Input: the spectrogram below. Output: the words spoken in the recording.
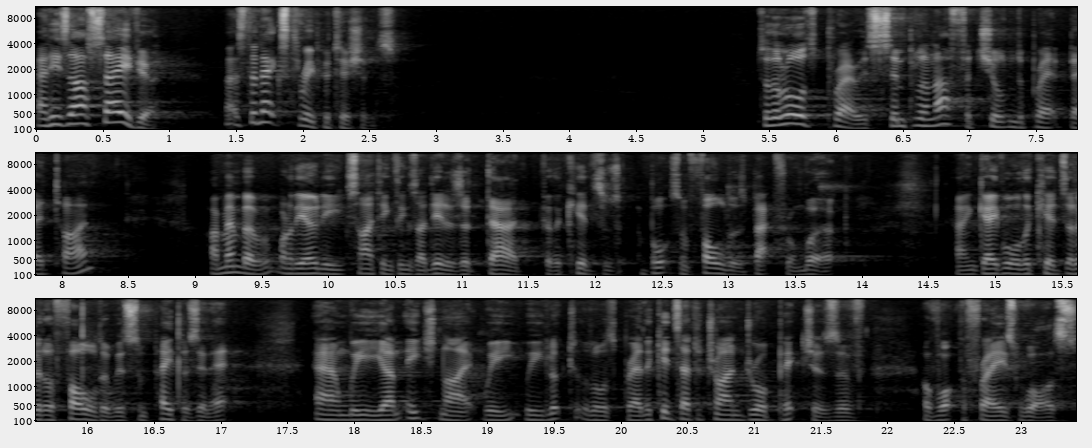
And He's our Savior. That's the next three petitions. So the Lord's Prayer is simple enough for children to pray at bedtime. I remember one of the only exciting things I did as a dad for the kids was I bought some folders back from work and gave all the kids a little folder with some papers in it. And we, um, each night we, we looked at the Lord's Prayer. The kids had to try and draw pictures of, of what the phrase was.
